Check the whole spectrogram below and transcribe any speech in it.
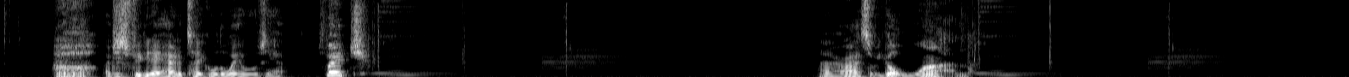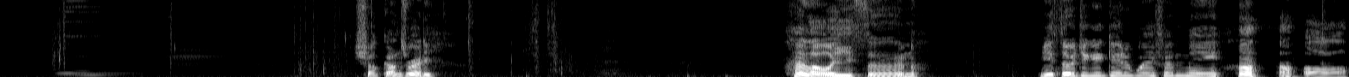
I just figured out how to take all the werewolves out. Fetch! Alright, so we got one. Shotgun's ready. Hello, Ethan. You thought you could get away from me? Ha ha ha.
